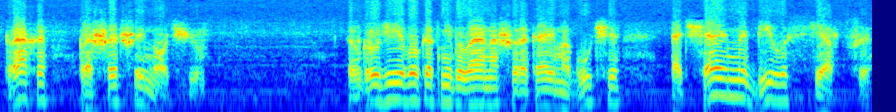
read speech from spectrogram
страха, прошедшей ночью. В груди его, как ни была она широка и могучая, отчаянно билось сердце.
